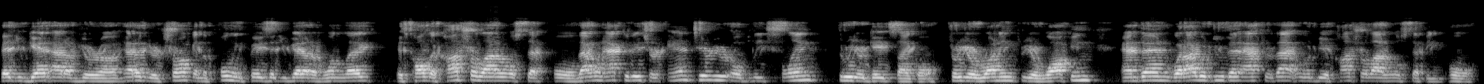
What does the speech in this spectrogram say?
that you get out of your uh, out of your trunk and the pulling phase that you get out of one leg. It's called a contralateral step pull. That one activates your anterior oblique sling through your gait cycle, through your running, through your walking. And then what I would do then after that would be a contralateral stepping pull,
